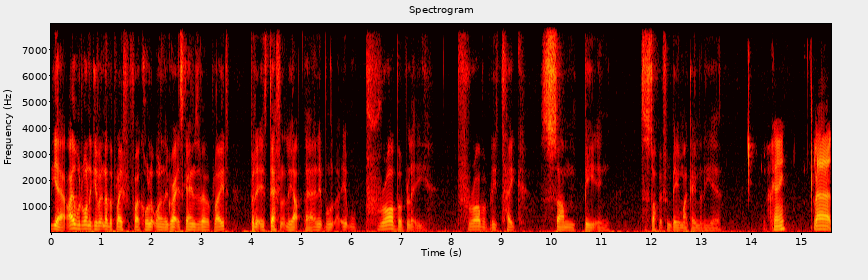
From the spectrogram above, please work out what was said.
yeah, I would want to give it another play if I call it one of the greatest games I've ever played. But it is definitely up there, and it will it will probably probably take some beating to stop it from being my game of the year. Okay. Uh,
